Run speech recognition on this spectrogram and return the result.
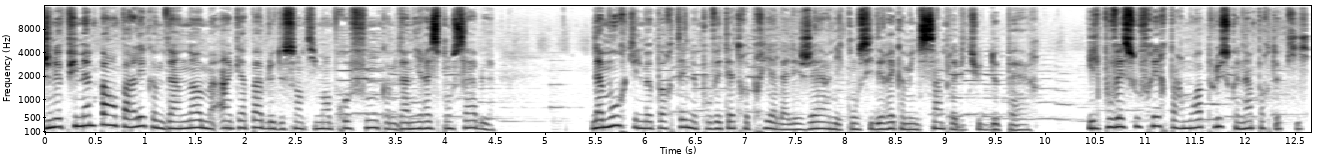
Je ne puis même pas en parler comme d'un homme incapable de sentiments profonds, comme d'un irresponsable. L'amour qu'il me portait ne pouvait être pris à la légère ni considéré comme une simple habitude de père. Il pouvait souffrir par moi plus que n'importe qui,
